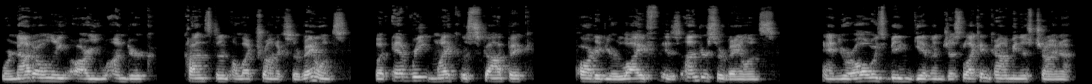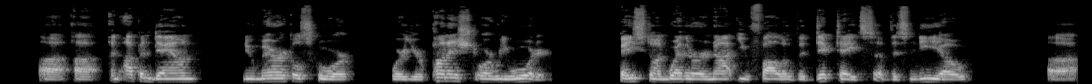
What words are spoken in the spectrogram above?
where not only are you under constant electronic surveillance, but every microscopic part of your life is under surveillance, and you're always being given, just like in communist China, uh, uh, an up and down numerical score where you're punished or rewarded based on whether or not you follow the dictates of this neo uh,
